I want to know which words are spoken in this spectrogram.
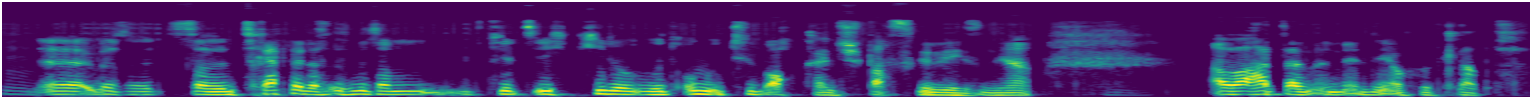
mhm. äh, über so, so, eine Treppe, das ist mit so einem 40 Kilo mit Ungetüm auch kein Spaß gewesen, ja. Aber hat dann am Ende auch geklappt.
